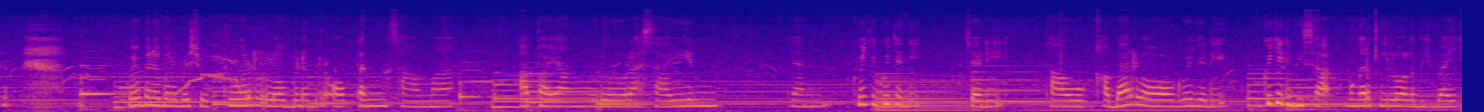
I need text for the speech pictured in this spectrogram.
Gue bener-bener bersyukur lo bener-bener open sama apa yang lo rasain. Dan gue gue jadi jadi tahu kabar lo gue jadi gue jadi bisa mengerti lo lebih baik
